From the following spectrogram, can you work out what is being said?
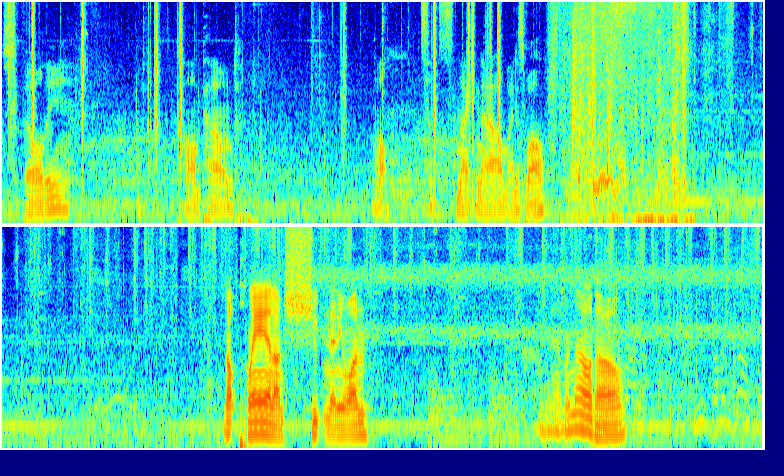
Stability. Compound. Well, since it's night now, might as well. Don't plan on shooting anyone. You never know, though. You summoned the council,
